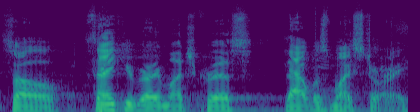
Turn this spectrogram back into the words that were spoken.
So thank you very much, Chris. That was my story.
